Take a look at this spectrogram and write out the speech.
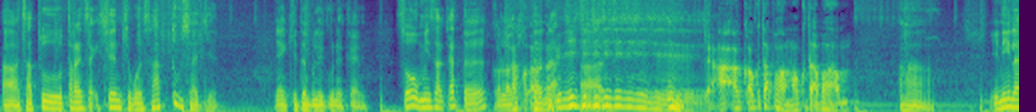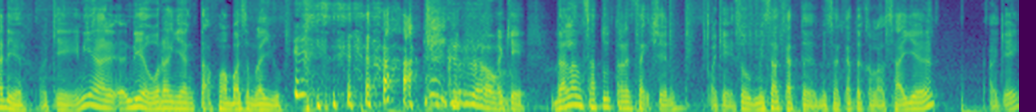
uh, satu transaction cuma satu saja yang kita boleh gunakan. So misal kata kalau Aku, kita aku, nak je, je, je, uh, je, je, je, aku, aku tak faham, aku tak faham. Ha. Inilah dia. Okey, ini ha- dia orang yang tak faham bahasa Melayu. Geram. Okey, dalam satu transaction, okey, so misal kata, misal kata kalau saya okey,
